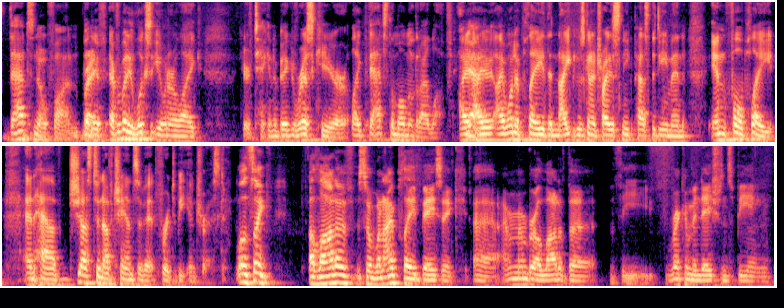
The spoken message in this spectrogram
That's no fun. But Right. if everybody looks at you and are like, you're taking a big risk here, like that's the moment that I love. I, Yeah. I, I want to play the knight who's going to try to sneak past the demon in full plate and have just enough chance of it for it to be interesting. Well, it's like a lot of so when I played Basic, uh, I remember a lot of the the recommendations being,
